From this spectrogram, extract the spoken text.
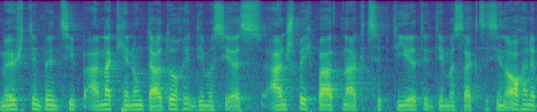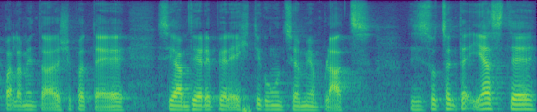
möchte im Prinzip Anerkennung dadurch, indem er sie als Ansprechpartner akzeptiert, indem er sagt, sie sind auch eine parlamentarische Partei, sie haben ihre Berechtigung und sie haben ihren Platz. Das ist sozusagen der erste,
